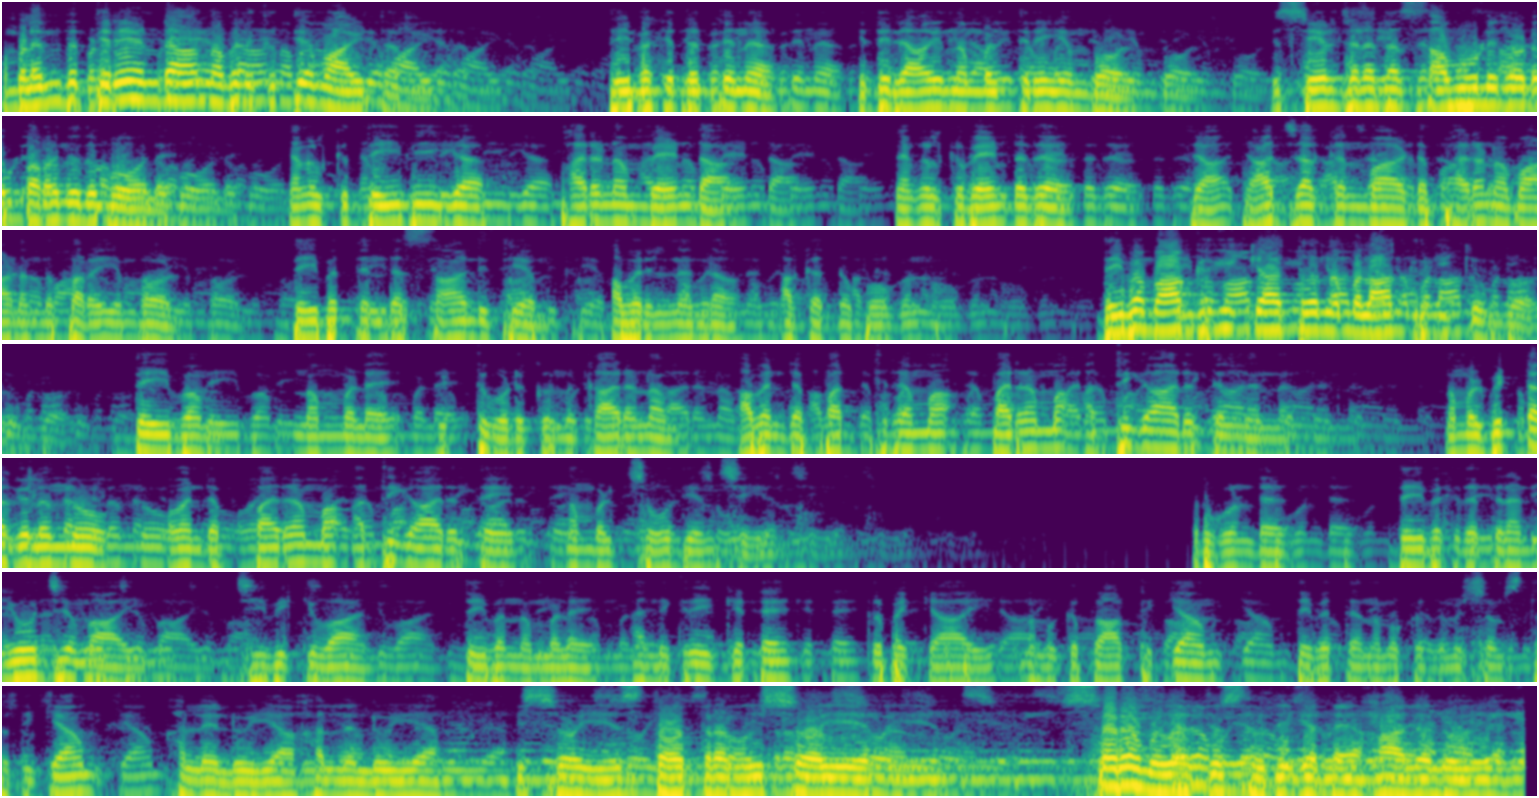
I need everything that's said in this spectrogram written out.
നമ്മൾ എന്ത് തിരയണ്ടെന്ന് അവന് കൃത്യമായിട്ട് ദൈവഹിതത്തിന് എതിരായി നമ്മൾ തിരയുമ്പോൾ ഇസ്രയേൽ ജനത സവൂളിനോട് പറഞ്ഞതുപോലെ ഞങ്ങൾക്ക് ദൈവിക ഭരണം വേണ്ട. ഞങ്ങൾക്ക് വേണ്ടത് രാജാക്കന്മാരുടെ ഭരണമാണെന്ന് പറയുമ്പോൾ ദൈവത്തിന്റെ സാന്നിധ്യം അവരിൽ നിന്ന് അകന്നു പോകുന്നു ദൈവം ആഗ്രഹിക്കാത്തത് നമ്മൾ ആഗ്രഹിക്കുമ്പോൾ ദൈവം നമ്മളെ വിട്ടുകൊടുക്കുന്നു. കാരണം അവന്റെ പരമ പരമ അധികാരത്തിൽ നിന്ന് നമ്മൾ വിട്ടകലുന്നു. അവന്റെ പരമ അധികാരത്തെ നമ്മൾ ചോദ്യം ചെയ്യുന്നു. അതുകൊണ്ട് ദൈവഹിതത്തിന് അനുയോജ്യമായി ജീവിക്കുവാൻ ദൈവം നമ്മളെ അനുഗ്രഹിക്കട്ടെ. കൃപയ്ക്കായി നമുക്ക് പ്രാർത്ഥിക്കാം. ദൈവത്തെ നമുക്ക് നിമിഷം സ്തുതിക്കാം. ഹല്ലലൂയ ഹല്ലലൂയ. ഈശോയെ സ്തോത്രം ഈശോയെ. സ്വരമുയർത്തി സ്തുതിക്കട്ടെ. ഹാലലൂയ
